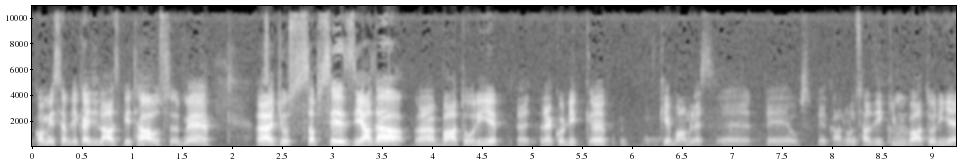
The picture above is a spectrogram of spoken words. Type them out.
कौमी असम्बली का इजलास भी था उसमें जो सबसे ज़्यादा बात हो रही है रिकॉर्डिंग के मामले पे, उस पर कानून साजी की भी बात हो रही है।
